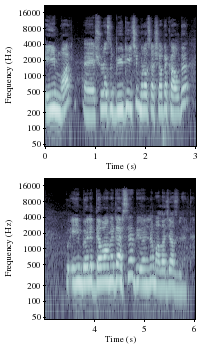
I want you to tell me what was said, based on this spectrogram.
eğim var. E, şurası büyüdüğü için burası aşağıda kaldı. Bu eğim böyle devam ederse bir önlem alacağız ileride.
